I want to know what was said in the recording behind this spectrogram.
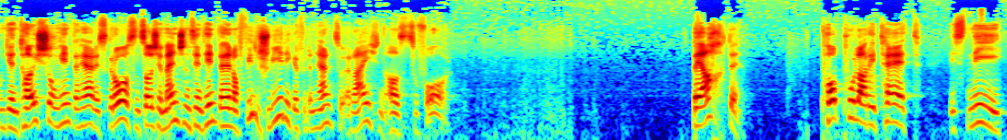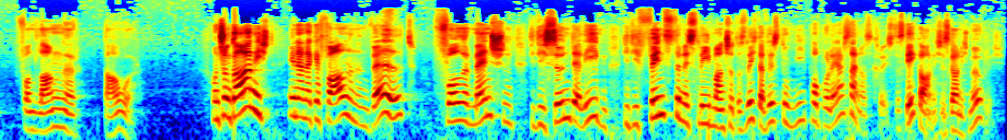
Und die Enttäuschung hinterher ist groß. Und solche Menschen sind hinterher noch viel schwieriger für den Herrn zu erreichen als zuvor. Beachte, Popularität ist nie von langer Dauer. Und schon gar nicht in einer gefallenen Welt voller Menschen, die die Sünde lieben, die die Finsternis lieben anstatt das Licht. Da wirst du nie populär sein als Christ. Das geht gar nicht, das ist gar nicht möglich.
